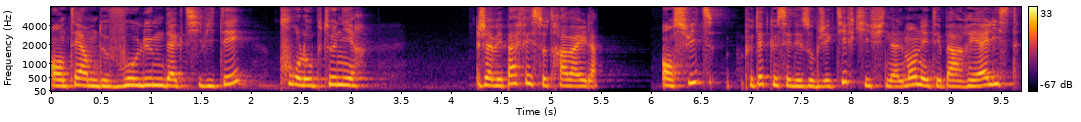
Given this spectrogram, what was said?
en termes de volume d'activité pour l'obtenir. J'avais pas fait ce travail-là. Ensuite, peut-être que c'est des objectifs qui finalement n'étaient pas réalistes.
